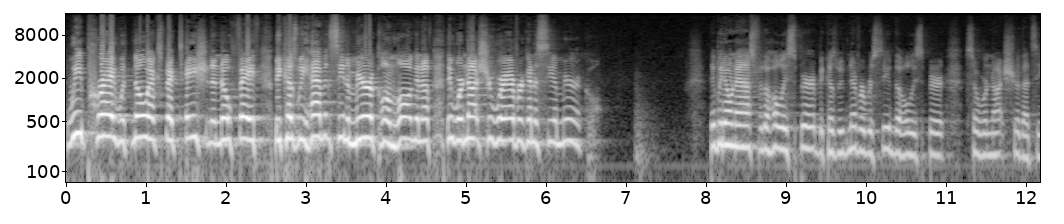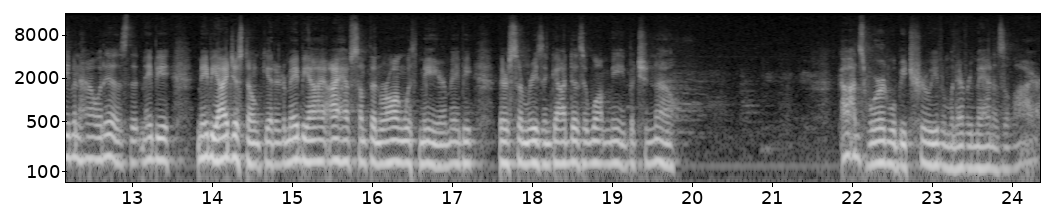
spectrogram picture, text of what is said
we pray with no expectation and no faith because we haven't seen a miracle in long enough that we're not sure we're ever going to see a miracle. That we don't ask for the Holy Spirit because we've never received the Holy Spirit, so we're not sure that's even how it is. That maybe, maybe I just don't get it, or maybe I, I have something wrong with me, or maybe there's some reason God doesn't want me. But you know, God's word will be true even when every man is a liar.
